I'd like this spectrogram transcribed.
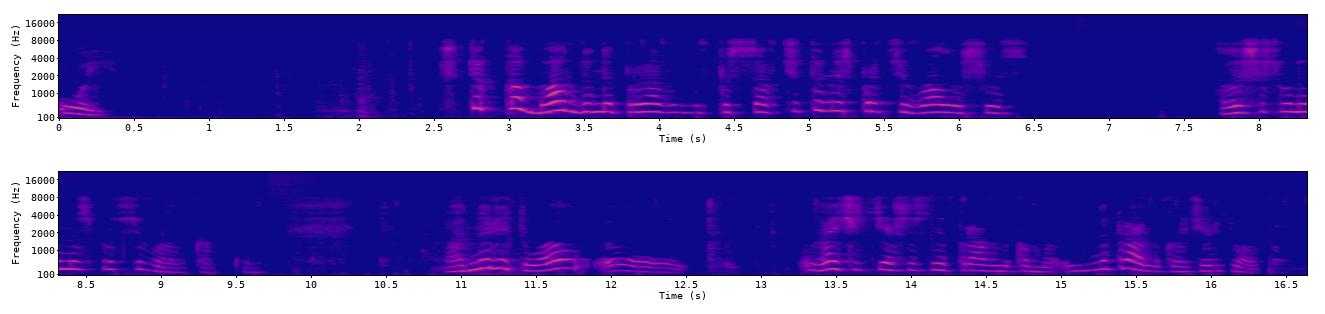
Ой. Чи ти команду неправильно вписав, чи то не спрацювало щось. Але щось воно не спрацювало капку. Ладно, ритуал. Е, значить, я щось неправильно команду. Неправильно, коротше, ритуал провів.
